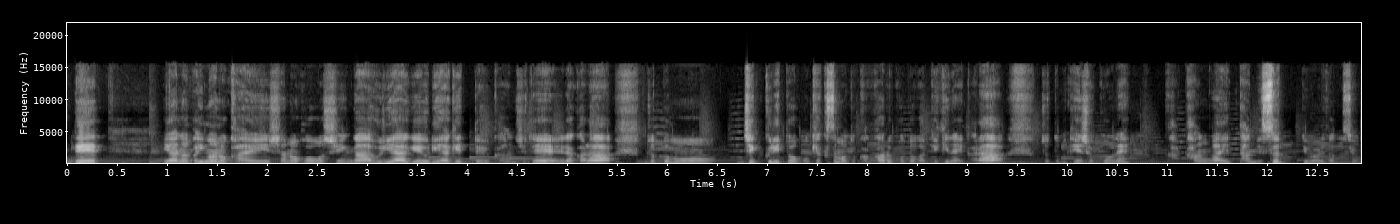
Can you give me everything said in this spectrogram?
で、いや、なんか今の会社の方針が売り上げ、売り上げっていう感じで、だから、ちょっともう、じっくりとお客様と関わることができないから、ちょっともう転職をね、考えたんですって言われたんですよ。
